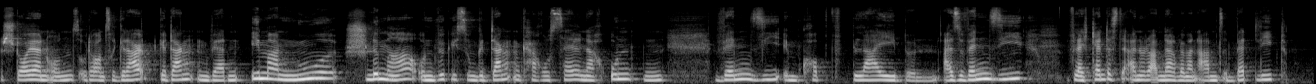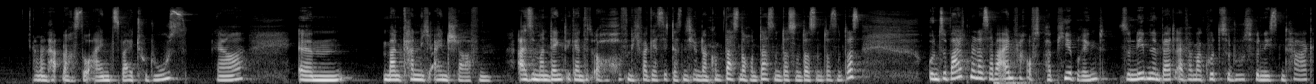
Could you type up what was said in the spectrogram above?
steuern uns oder unsere Gedanken werden immer nur schlimmer und wirklich so ein Gedankenkarussell nach unten, wenn sie im Kopf bleiben. Also wenn sie, vielleicht kennt das der eine oder andere, wenn man abends im Bett liegt, man hat noch so ein, zwei To-Dos, ja, ähm, man kann nicht einschlafen. Also man denkt die ganze Zeit, oh, hoffentlich vergesse ich das nicht und dann kommt das noch und das und das und das und das und das. Und sobald man das aber einfach aufs Papier bringt, so neben dem Bett einfach mal kurz zu dos für den nächsten Tag,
